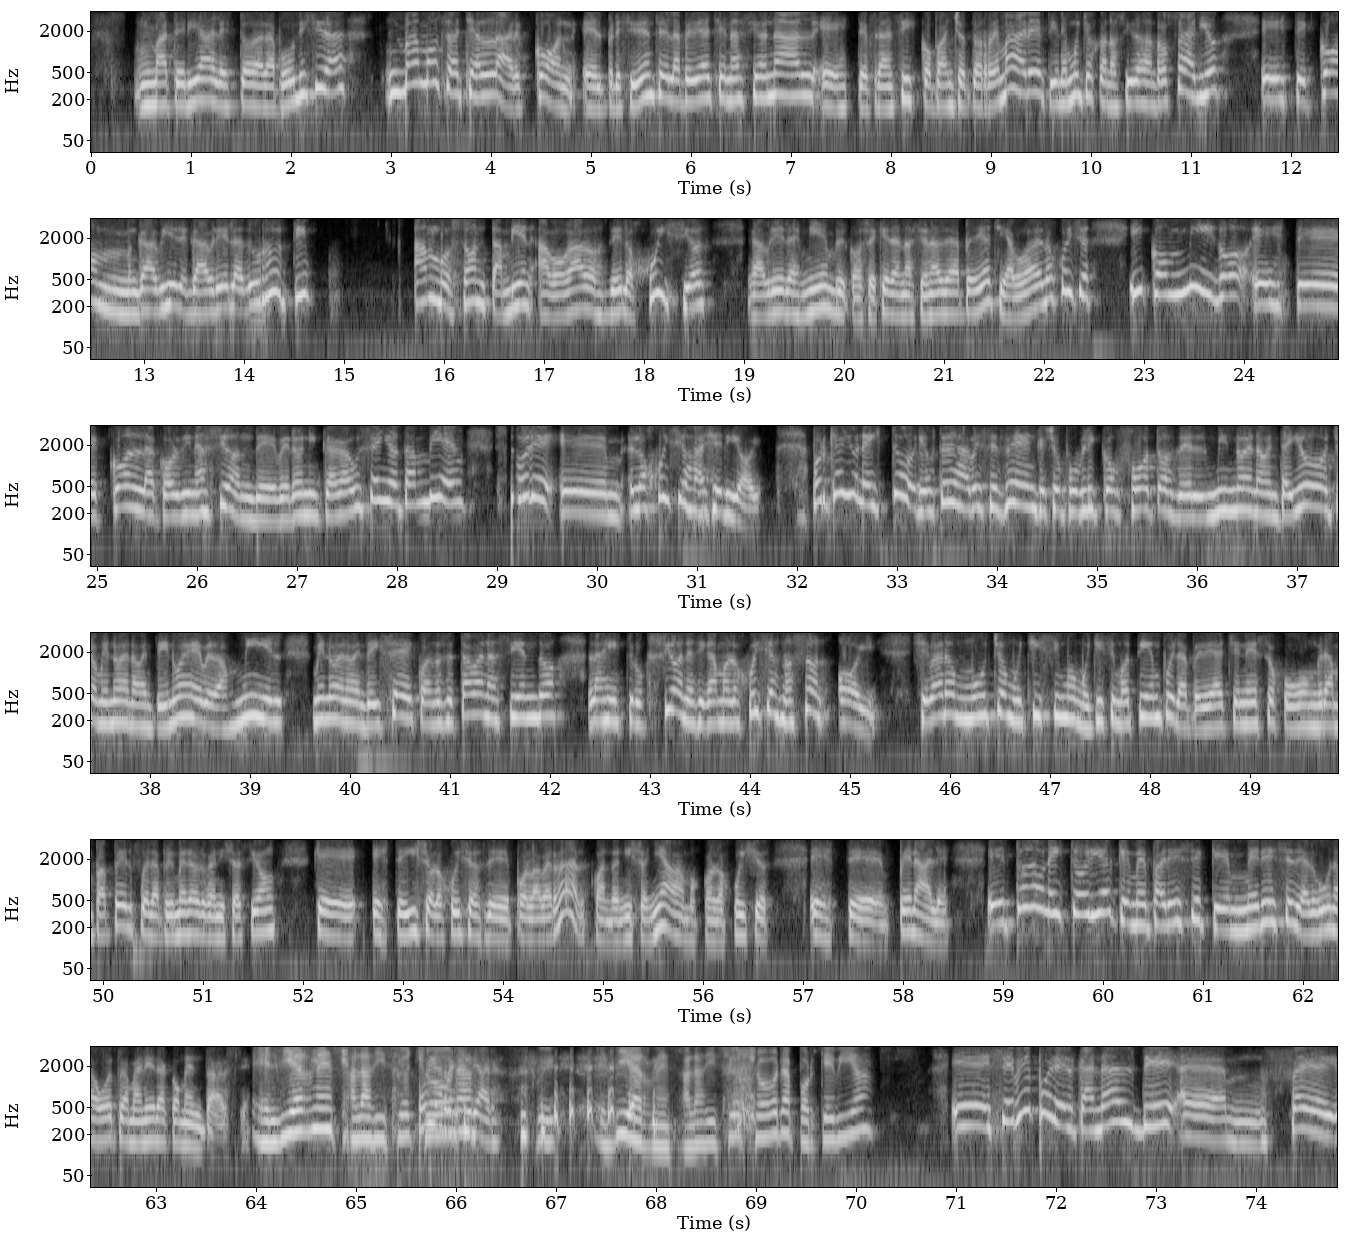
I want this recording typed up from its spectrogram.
materiales toda la publicidad, Vamos a charlar con el presidente de la PDH Nacional, este Francisco Pancho Torremare, tiene muchos conocidos en Rosario, este con Gabriela Durruti, ambos son también abogados de los juicios, Gabriela es miembro y consejera nacional de la PDH y abogada de los juicios, y conmigo, este, con la coordinación de Verónica Gauseño también, sobre eh, los juicios ayer y hoy. Porque hay una historia, ustedes a veces ven que yo publico fotos del 1998, 1999, 2000, 1996, cuando se estaban haciendo las instrucciones, digamos, los juicios no son hoy, llevaron mucho, muchísimo, muchísimo tiempo y la PDH en eso jugó un gran papel, fue la primera organización que este, hizo los juicios de por la verdad, cuando ni soñábamos con los juicios este, penales. Eh, toda una historia que me parece que merece de alguna u otra manera comentarse. El viernes a las 18 horas. El viernes a las 18 horas, ¿por qué vía? Eh, se ve por el canal de em,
